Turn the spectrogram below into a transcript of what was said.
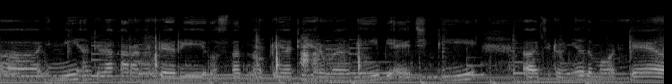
uh, ini adalah karangan dari Ustadz Nopriadi Hermani PhD uh, judulnya The Model.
